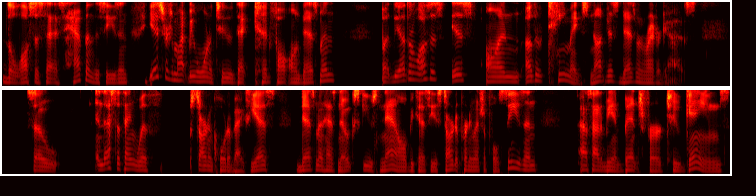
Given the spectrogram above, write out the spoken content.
the losses that has happened this season. Yes, there might be one or two that could fall on Desmond, but the other losses is on other teammates, not just Desmond Ridder guys. So, and that's the thing with starting quarterbacks. Yes, Desmond has no excuse now because he started pretty much a full season outside of being benched for two games.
